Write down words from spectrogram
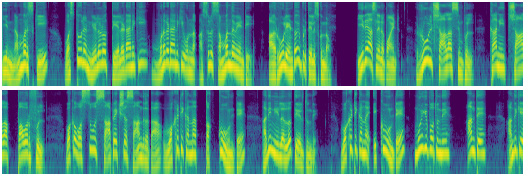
ఈ నంబర్స్కి వస్తువుల నీళ్ళలో తేలడానికి మునగడానికి ఉన్న అసలు సంబంధమేంటి ఆ రూల్ ఏంటో ఇప్పుడు తెలుసుకుందాం. ఇదే అసలైన పాయింట్. రూల్ చాలా సింపుల్ కానీ చాలా పవర్ఫుల్. ఒక వస్తువు సాపేక్ష సాంద్రత ఒకటి కన్నా తక్కువ ఉంటే అది నీళ్ళలో తేలుతుంది. ఒకటి కన్నా ఎక్కువ ఉంటే మునిగిపోతుంది. అంతే. అందుకే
